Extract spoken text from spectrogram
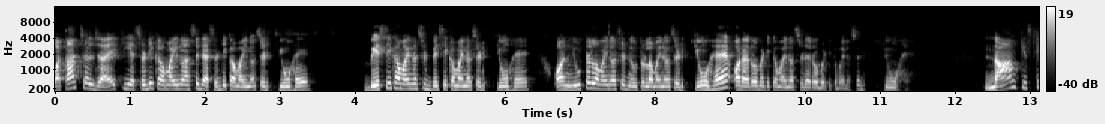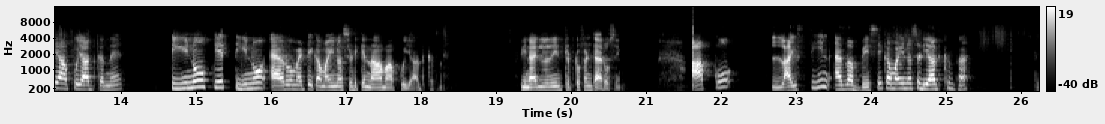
पता चल जाए कि acidic amino acid acidic amino acid क्यों है basic amino acid basic amino acid क्यों है, और neutral amino acid neutral amino acid क्यों है, और aromatic amino acid aromatic amino acid क्यों है। नाम किसके आपको याद करने हैं? तीनों के तीनों एरोमेटिक अमाइनो एसिड के नाम आपको याद करने फिनाइलिन ट्रिप्टोफेन टायरोसिन आपको lysine as a basic amino acid याद करना है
